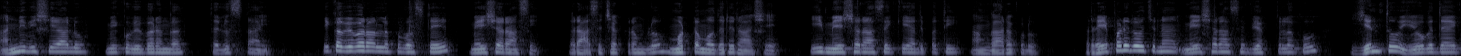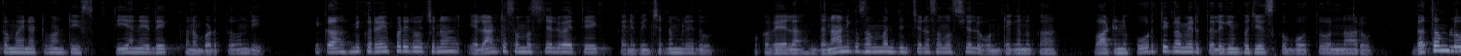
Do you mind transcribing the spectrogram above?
అన్ని విషయాలు మీకు వివరంగా తెలుస్తాయి. ఇక వివరాలకు వస్తే మేషరాశి రాశి చక్రంలో మొట్టమొదటి రాశి. ఈ మేషరాశికి అధిపతి అంగారకుడు. రేపటి రోజున మేషరాశి వ్యక్తులకు ఎంతో యోగదాయకమైనటువంటి స్థితి అనేది కనబడుతుంది ఇక మీకు రేపటి రోజున ఎలాంటి సమస్యలు అయితే కనిపించడం లేదు. ఒకవేళ ధనానికి సంబంధించిన సమస్యలు ఉంటే గనుక వాటిని పూర్తిగా మీరు తొలగింపజేసుకోబోతూ ఉన్నారు. గతంలో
